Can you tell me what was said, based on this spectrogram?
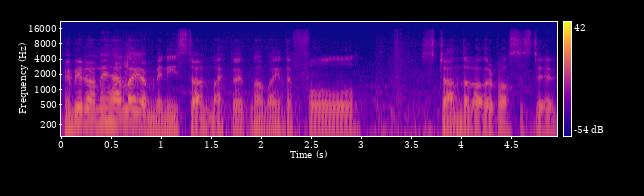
Maybe it only had like a mini stun, like the, not like the full stun that other bosses did.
